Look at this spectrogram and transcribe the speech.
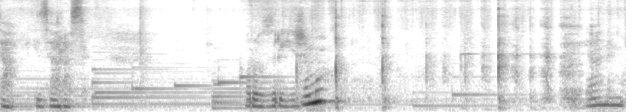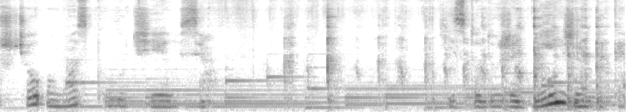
Так, і зараз розріжемо. Глянемо, що у нас вийшло. Тісто дуже ніжне таке.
